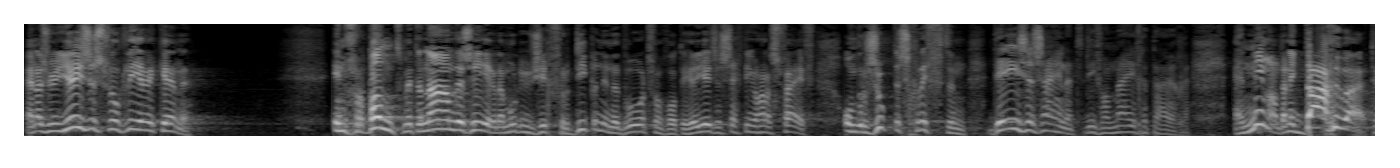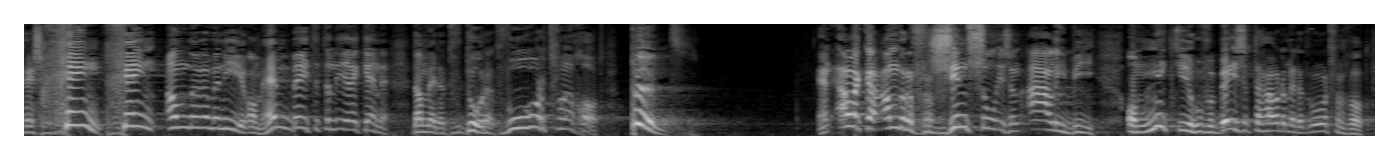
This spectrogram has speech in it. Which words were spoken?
En als u Jezus wilt leren kennen, in verband met de naam des Heren, dan moet u zich verdiepen in het woord van God. De Heer Jezus zegt in Johannes 5, onderzoek de schriften, deze zijn het die van mij getuigen. En niemand, en ik daag u uit, er is geen, geen andere manier om Hem beter te leren kennen dan met het, door het woord van God. Punt. En elke andere verzinsel is een alibi om niet je hoeven bezig te houden met het woord van God.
